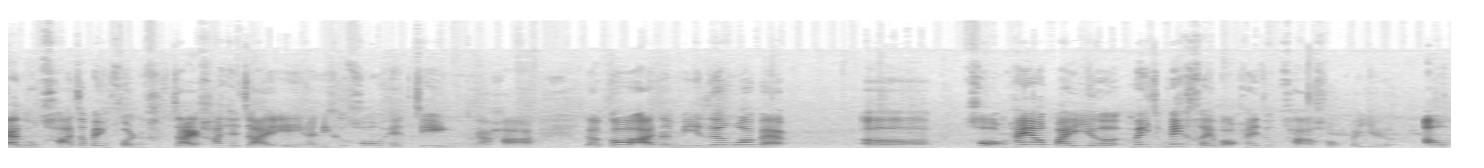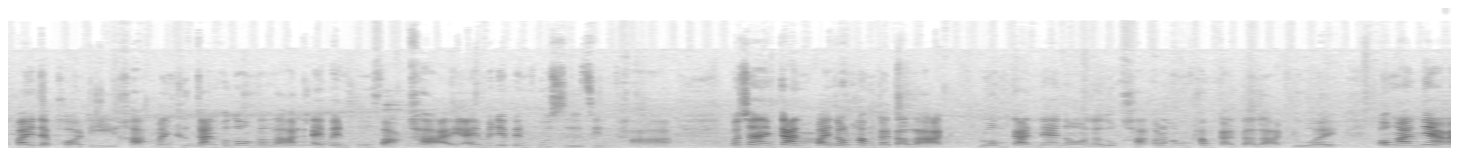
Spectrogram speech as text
แต่ลูกค้าจะเป็นคนจ่ายค่าใช้จ่ายเอง อันนี้คือข้อเท็จจริงนะคะ แล้วก็อาจจะมีเรื่องว่าแบบเออของให้เอาไปเยอะไม่ไม่เคยบอกให้ลูกค้าของไปเยอะเอาไปแต่พอดีค่ะ มันคือการทดลองตลาดไอเป็นผู้ฝากขายไอไม่ได้เป็นผู้ซื้อสินค้า เพราะฉะนั้นการไปต้องทำการตลาดร่วมกันแน่นอน แล้วลูกค้าก็ต้องทำการตลาดด้วย เพราะงั้นเนี่ย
